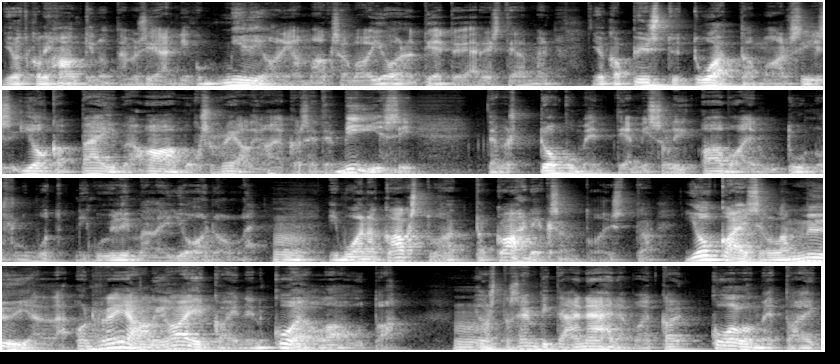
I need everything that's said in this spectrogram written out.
jotka oli hankkinut tämmöisiä niin kuin miljoonia maksavaa johdon tietojärjestelmän, joka pystyi tuottamaan siis joka päivä aamuksi reaaliaikaiset viisi tämmöistä dokumenttia, missä oli avaintunnusluvut niin kuin ylimmälle johdolle. Mm. Niin vuonna 2018 jokaisella myyjällä on reaaliaikainen koelauta, mm. josta sen pitää nähdä vaikka kolme tai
